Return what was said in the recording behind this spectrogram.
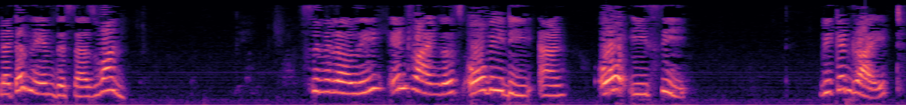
Let us name this as 1. Similarly, in triangles OBD and OEC, we can write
